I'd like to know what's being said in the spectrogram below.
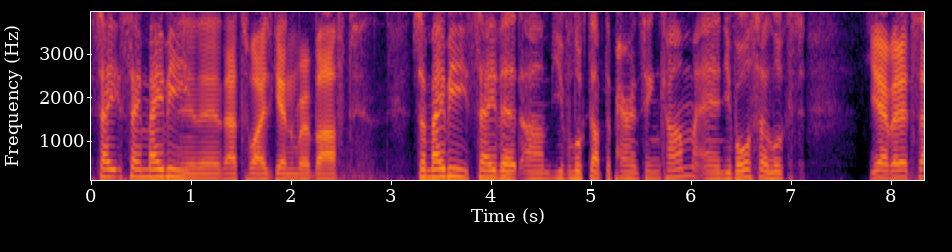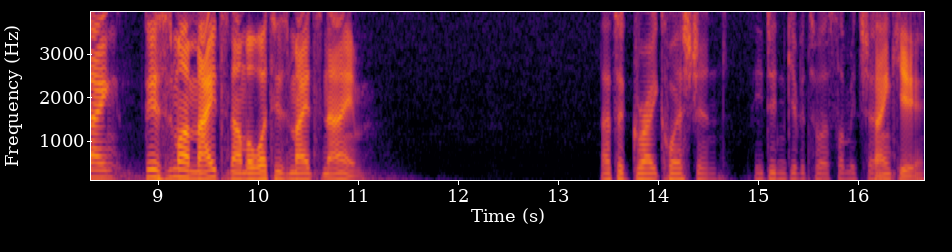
say say maybe and then that's why he's getting rebuffed. So maybe say that um, you've looked up the parents' income and you've also looked. Yeah, but it's saying this is my mate's number. What's his mate's name? That's a great question. He didn't give it to us. Let me check. Thank you.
